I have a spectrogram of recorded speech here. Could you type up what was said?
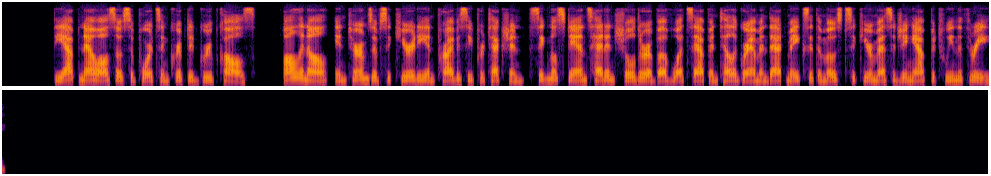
The app now also supports encrypted group calls. All in all, in terms of security and privacy protection, Signal stands head and shoulder above WhatsApp and Telegram, and that makes it the most secure messaging app between the three.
